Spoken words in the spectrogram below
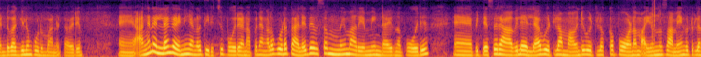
രണ്ട് വകയിലും കുടുംബമാണ് കേട്ടോ അവർ അങ്ങനെ എല്ലാം കഴിഞ്ഞ് ഞങ്ങൾ തിരിച്ചു പോരുകയാണ് അപ്പോൾ ഞങ്ങളുടെ കൂടെ തലേ ദിവസം അമ്മയും അറിയമ്മയും ഉണ്ടായിരുന്നു. അപ്പോൾ ഒരു പിറ്റേ ദിവസം രാവിലെ എല്ലാ വീട്ടിലും അമ്മാവിന്റെ വീട്ടിലൊക്കെ പോകണം അതിനൊന്നും സമയം കിട്ടില്ല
